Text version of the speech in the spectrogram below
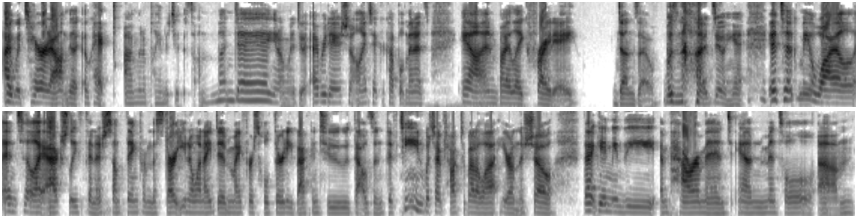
I would tear it out and be like, okay, I'm going to plan to do this on Monday. You know, I'm going to do it every day. It should only take a couple minutes. And by like Friday, Dunzo was not doing it. It took me a while until I actually finished something from the start. You know, when I did my first whole 30 back in 2015, which I've talked about a lot here on the show, that gave me the empowerment and mental um,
